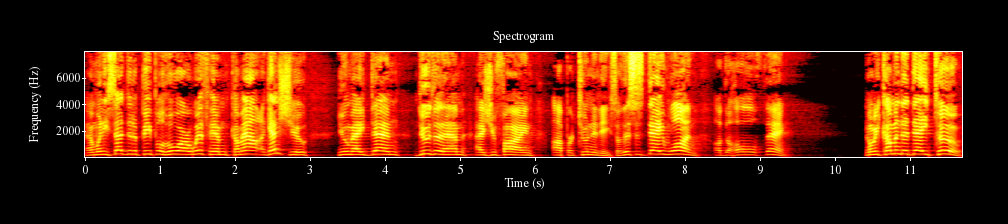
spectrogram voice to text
And when he said to the people who are with him, Come out against you, you may then do to them as you find opportunity. So this is day one of the whole thing. Now we come into day two.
